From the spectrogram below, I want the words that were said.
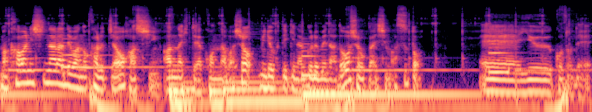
まあ、川西ならではのカルチャーを発信あんな人やこんな場所魅力的なグルメなどを紹介しますと、えーいうことで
